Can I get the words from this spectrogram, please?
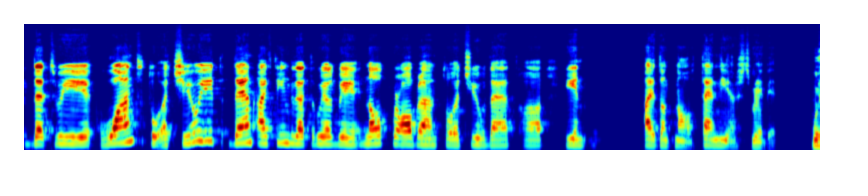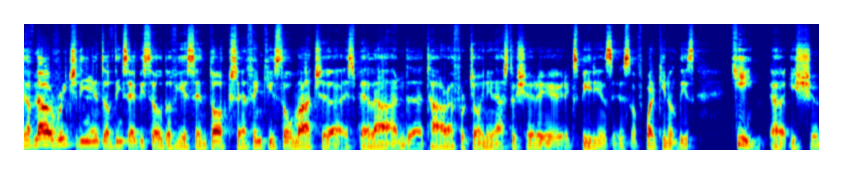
that we want to achieve it, then I think that will be no problem to achieve that uh, in, I don't know, 10 years maybe. We have now reached the end of this episode of ESN Talks. Uh, thank you so much, uh, Espela and uh, Tara, for joining us to share your experiences of working on this key uh, issue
